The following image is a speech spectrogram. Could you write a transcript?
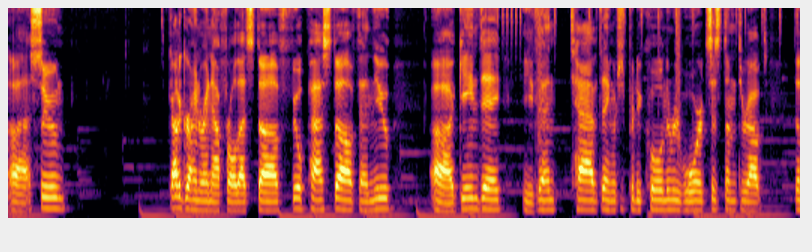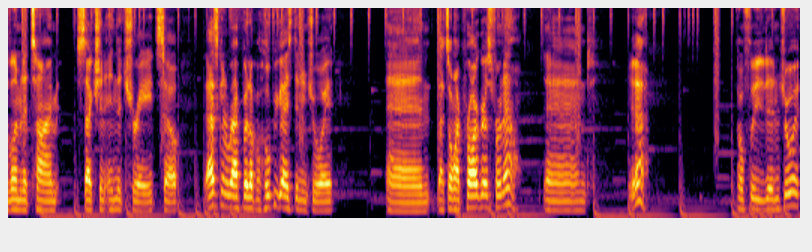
uh, soon. Got to grind right now for all that stuff. Field pass stuff, that new uh, game day event tab thing, which is pretty cool. New reward system throughout the limited time section in the trade. So that's going to wrap it up. I hope you guys did enjoy. And that's all my progress for now. And yeah, hopefully you did enjoy.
